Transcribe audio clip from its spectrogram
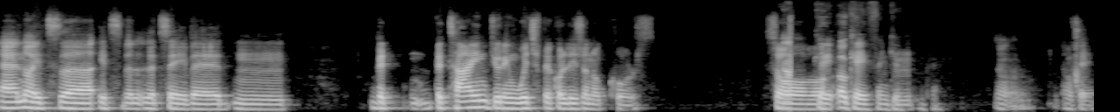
Uh, no, it's uh, it's the, let's say the, mm, the the time during which the collision occurs. So ah, okay, okay, thank you. Mm, okay. Uh, okay.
